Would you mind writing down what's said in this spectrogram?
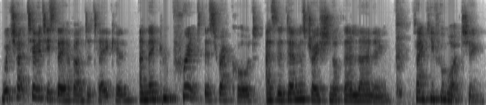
which activities they have undertaken, and they can print this record as a demonstration of their learning. Thank you for watching.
